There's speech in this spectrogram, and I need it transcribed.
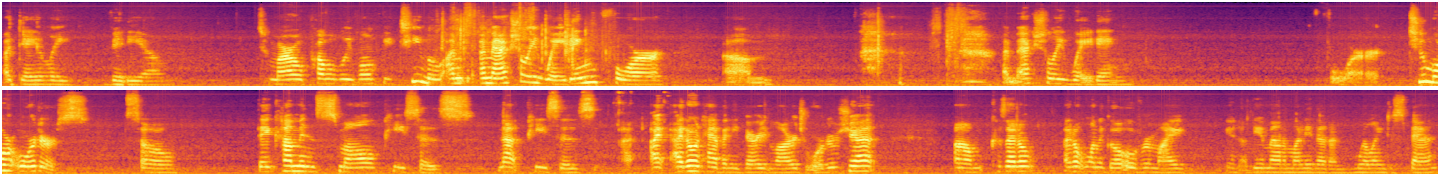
a daily video. Tomorrow probably won't be Timu. I'm, I'm actually waiting for, um, I'm actually waiting two more orders. So they come in small pieces, not pieces. I, I don't have any very large orders yet because um, I don't I don't want to go over my you know the amount of money that I'm willing to spend,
